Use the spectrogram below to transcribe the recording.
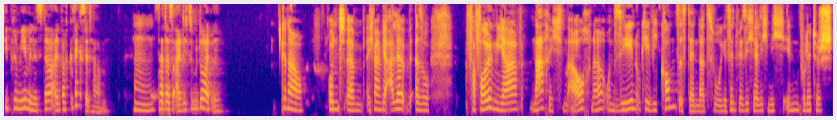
die Premierminister einfach gewechselt haben. Hm. Was hat das eigentlich zu bedeuten? Genau. Und ähm, ich meine, wir alle, also verfolgen ja Nachrichten auch, ne, und sehen, okay, wie kommt es denn dazu? Jetzt sind wir sicherlich nicht innenpolitisch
